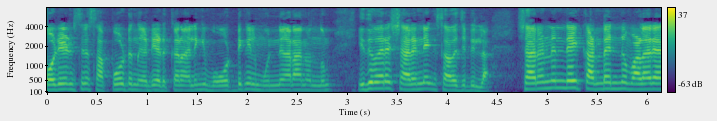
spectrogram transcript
ഓഡിയൻസിന് സപ്പോർട്ട് നേടിയെടുക്കാനോ അല്ലെങ്കിൽ വോട്ടിങ്ങിൽ മുന്നേറാനൊന്നും ഇതുവരെ ശരണ്യക്ക് സാധിച്ചിട്ടില്ല. ശരണ്യന്റെ കണ്ടന്റ് വളരെ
